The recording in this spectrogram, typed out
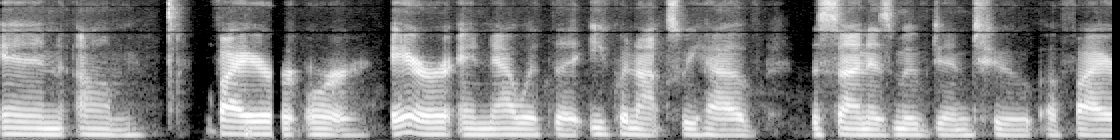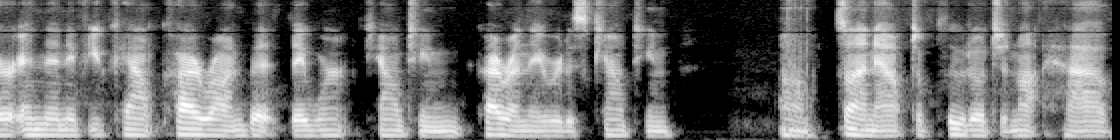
in um, fire or air. And now with the equinox, we have the sun has moved into a fire. And then if you count Chiron, but they weren't counting Chiron, they were just counting um, sun out to Pluto to not have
